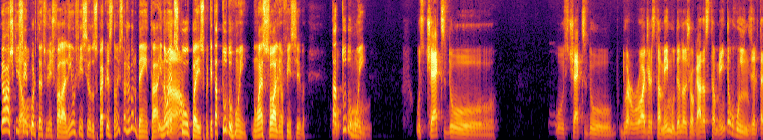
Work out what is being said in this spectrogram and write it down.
Eu acho que então... isso é então importante a gente falar. A linha ofensiva dos Packers não está jogando bem, tá? E não, é não. é desculpa isso, porque tá tudo ruim. Não é só a linha ofensiva. Tá o, tudo o, ruim. Os checks do. Os checks do, do Aaron Rodgers também, mudando as jogadas, também estão ruins. Ele está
